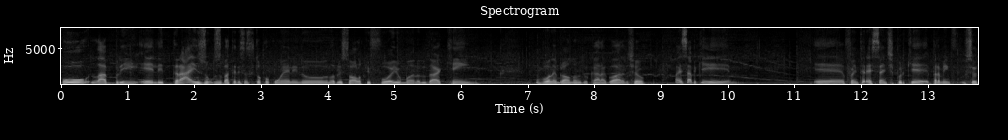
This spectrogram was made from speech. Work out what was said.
o Labrie, ele traz um dos bateristas que tocou com ele no, no Solo, que foi o mano do Dark Kane. Não vou lembrar o nome do cara agora, deixa eu... Mas sabe que... É, foi interessante porque, para mim, se o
